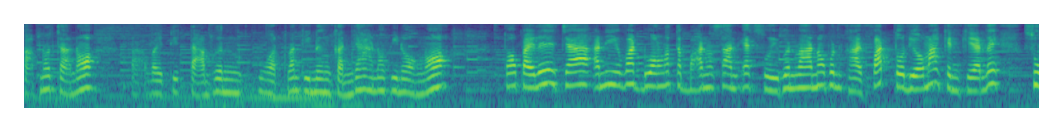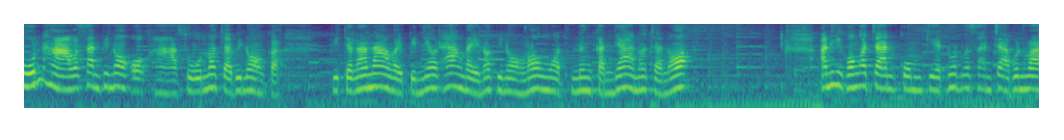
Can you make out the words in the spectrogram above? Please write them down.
กลับเนาะจ้าเนาะไว้ติดตามเพิ่นงวดวันที่หนึ่งกันยาเนาะพี่น้องเนาะต่อไปเลยจ้า อันนี้วัดดวงรัฐบาลวาสันแอดสุยเพิ่นว่าเนาะเพิ่นขายฟัดตัวเดียวมากแขนๆเลยศูนย์หาวาสันพี่น้องออกหาศูนย์เนาะจ้าพี่น้องกะ พิจารณาไว้เป็นแนวทางใดเนาะพี่น้องเนาะงวดหนึ่งกันยาเนาะจ้ะเนาะอันนี้ของอาจารย์กรมเกียรตินวดวสันจ่าเพิ่นว่า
